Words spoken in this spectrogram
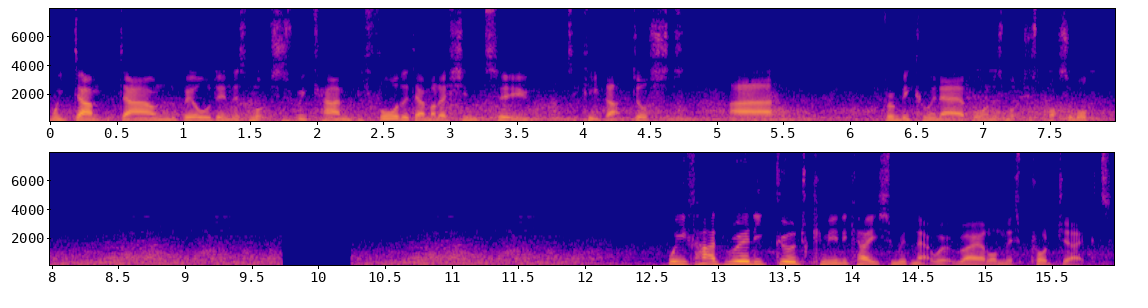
we damp down the building as much as we can before the demolition to, to keep that dust uh, from becoming airborne as much as possible. We've had really good communication with Network Rail on this project.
